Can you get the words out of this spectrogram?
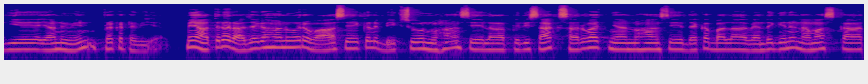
ගියේය යනුවෙන් ප්‍රකට විය. මේ අතර රජගහනුවර වාසය කළ භික්ෂූන් වහන්සේලා පිරිසක් සර්වඥාන් වහන්සේ දැක බලා වැඳගෙන নমස්කාර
